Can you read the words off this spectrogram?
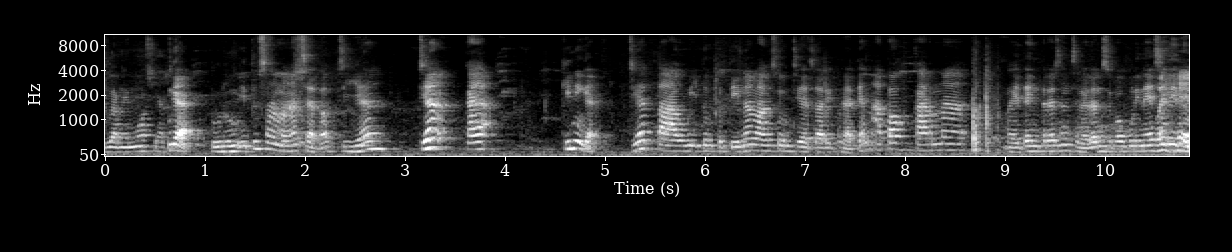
buang emosi aja. enggak, burung itu sama aja toh. Dia dia kayak gini enggak? Dia tahu itu betina langsung dia cari perhatian atau karena Waiting Treason Jalanan suka kulinesi itu?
